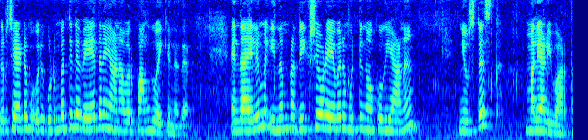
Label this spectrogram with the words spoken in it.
തീർച്ചയായിട്ടും ഒരു കുടുംബത്തിന്റെ വേദനയാണ് അവർ പങ്കുവയ്ക്കുന്നത്. എന്തായാലും ഇന്നും പ്രതീക്ഷയോടെ ഏവരും ഉറ്റുനോക്കുകയാണ്. ന്യൂസ് ഡെസ്ക് മലയാളി വാർത്ത.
